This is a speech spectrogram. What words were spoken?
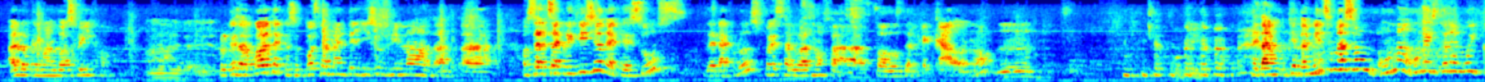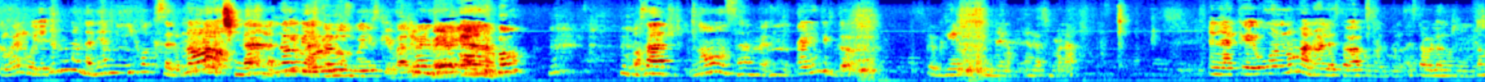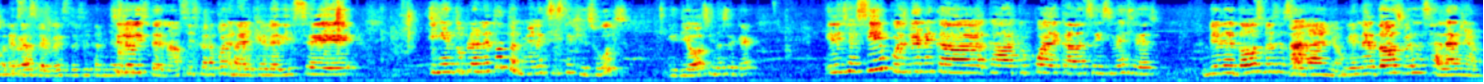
a lo que mandó a su hijo. Ah, ya, ya. Porque acuérdate que supuestamente Jesús vino a, a- a- o sea, el sacrificio de Jesús, de la cruz, fue salvarnos a todos del pecado, ¿no? Mm. Que, tam- que también se me hace un- una, una historia muy cruel, güey. Yo no mandaría a mi hijo que se lo No, la chingada en la no, tierra. Por unos güeyes que valen Valen verga, verga. ¿no? O sea, no, o sea, me- Hay un TikTok que vi en, en, en la semana en la que un humano le estaba comentando, estaba hablando con un ¿Cómo extraterrestre. sí, también. Sí lo viste, ¿no? Sí, pero En el que le dice, ¿y en tu planeta también existe Jesús? Y Dios y no sé qué. Y dice, sí, pues viene cada, cada que puede, cada seis meses. Viene dos veces al Ah, año. Viene dos veces al año.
